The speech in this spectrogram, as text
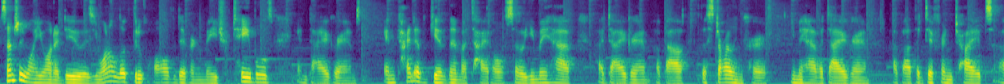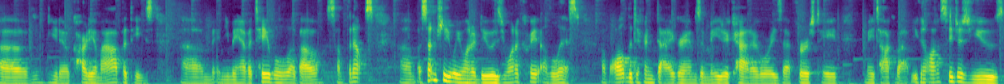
Essentially what you want to do is you want to look through all the different major tables and diagrams and kind of give them a title. So you may have a diagram about the Starling curve. You may have a diagram about the different types of you know cardiomyopathies um, and you may have a table about something else. Um, essentially what you want to do is you want to create a list of all the different diagrams and major categories that first aid may talk about. You can honestly just use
